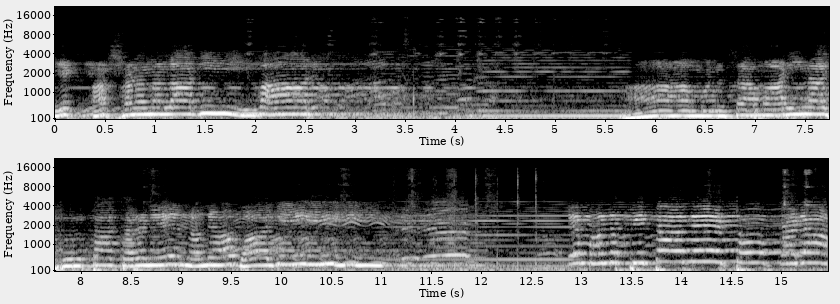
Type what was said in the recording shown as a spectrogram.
એક અક્ષણ ન લાગી વાર. હા, મનસા મારી ના સુરતા કરણે નમ્યા ભાગી. એ મન પિતાને તો કર્યા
